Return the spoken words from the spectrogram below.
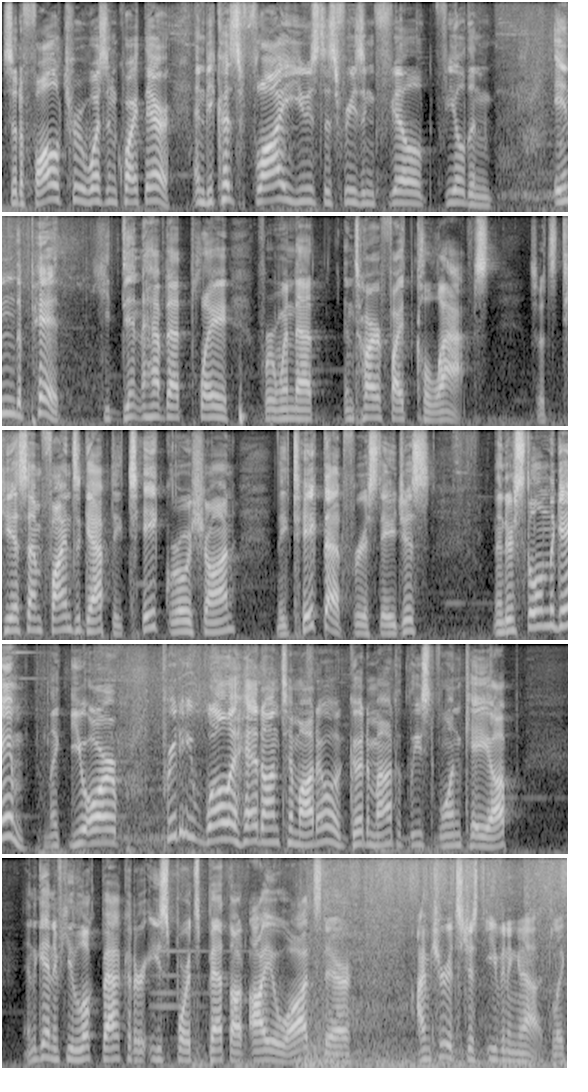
So the follow through wasn't quite there. And because Fly used his freezing field field in in the pit, he didn't have that play for when that entire fight collapsed. So it's TSM finds a gap, they take Roshan, they take that first Aegis, and they're still in the game. Like you are pretty well ahead on Tomato, a good amount, at least 1k up. And again, if you look back at our esports bet.io odds there, I'm sure it's just evening out. Like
